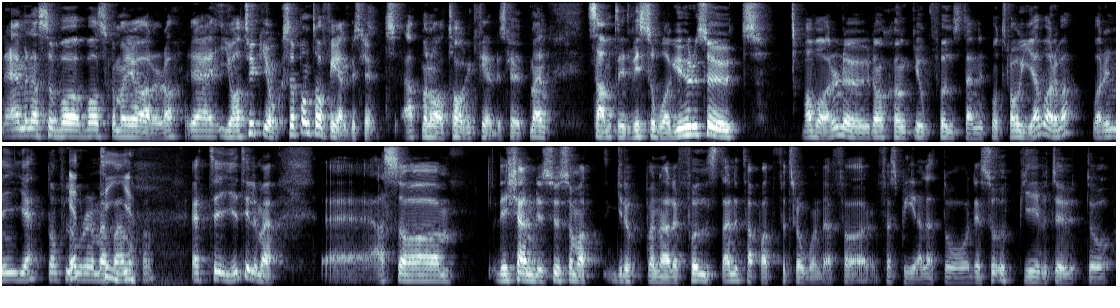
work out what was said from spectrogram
Nej men alltså vad, vad ska man göra då? Jag, jag tycker ju också att man tar fel beslut. Att man har tagit fel beslut. Men samtidigt, vi såg ju hur det såg ut. Vad var det nu? De sjönk ihop fullständigt mot Troja var det va? Var det 9-1 de förlorade med på 1-10. hemmaplan? 1-10 till och med. Eh, alltså, det kändes ju som att gruppen hade fullständigt tappat förtroende för, för spelet. Och det såg uppgivet ut. Och,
